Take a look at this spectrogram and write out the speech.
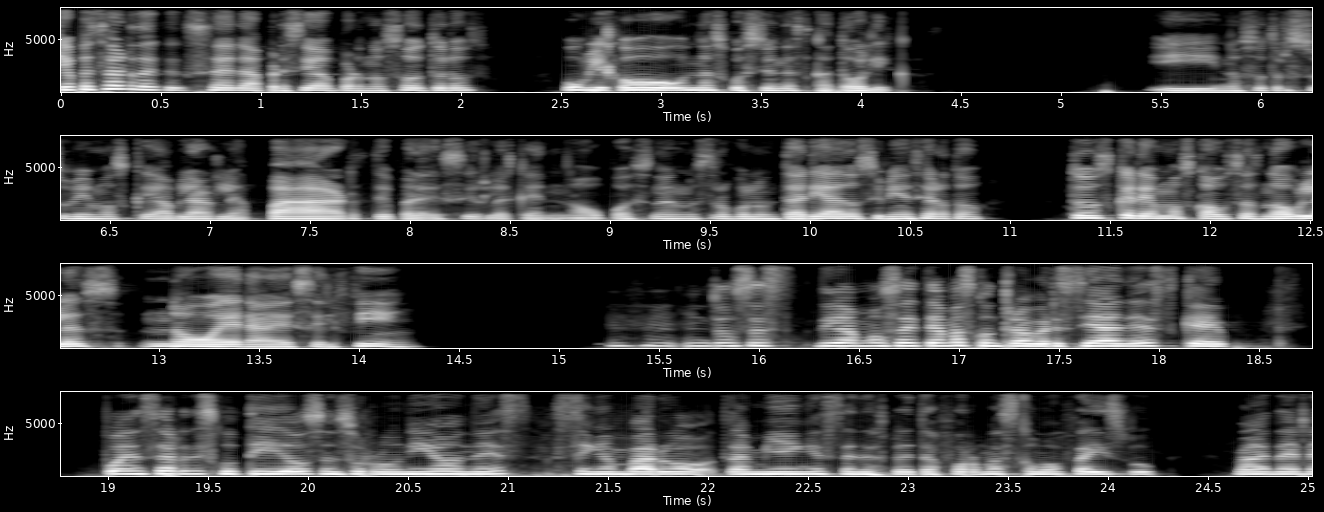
que a pesar de ser apreciada por nosotros, publicó unas cuestiones católicas. Y nosotros tuvimos que hablarle aparte para decirle que no, pues en nuestro voluntariado, si bien es cierto, todos queremos causas nobles, no era ese el fin. Entonces, digamos, hay temas controversiales que pueden ser discutidos en sus reuniones, sin embargo, también en las plataformas como Facebook van a tener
